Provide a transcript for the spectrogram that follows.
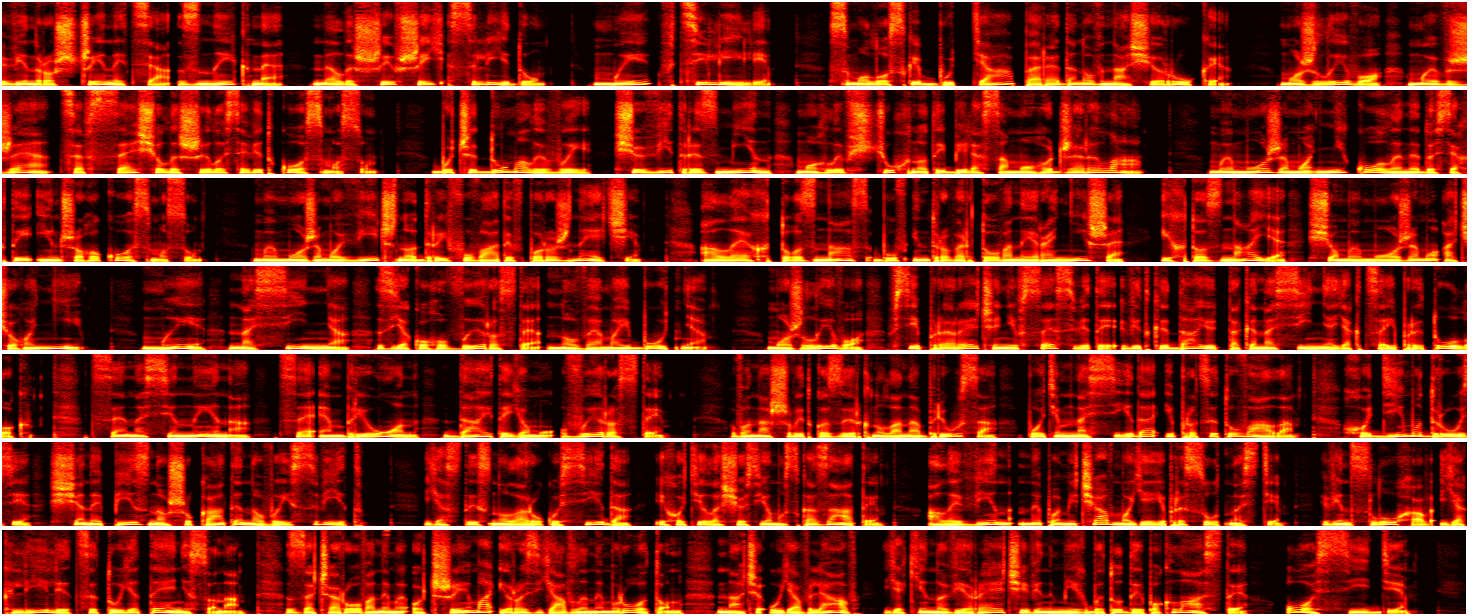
Він розчиниться, зникне, не лишивши й сліду. Ми вцілілі смолоскип буття передано в наші руки. Можливо, ми вже це все, що лишилося від космосу. Бо чи думали ви, що вітри змін могли вщухнути біля самого джерела? Ми можемо ніколи не досягти іншого космосу. Ми можемо вічно дрейфувати в порожнечі, але хто з нас був інтровертований раніше, і хто знає, що ми можемо, а чого ні? Ми насіння, з якого виросте нове майбутнє. Можливо, всі приречені всесвіти відкидають таке насіння, як цей притулок. Це насінина, це ембріон, дайте йому вирости. Вона швидко зиркнула на Брюса, потім на сіда і процитувала Ходімо, друзі, ще не пізно шукати новий світ. Я стиснула руку сіда і хотіла щось йому сказати, але він не помічав моєї присутності. Він слухав, як Лілі цитує Теннісона з зачарованими очима і роз'явленим ротом, наче уявляв, які нові речі він міг би туди покласти. О, Сідді!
